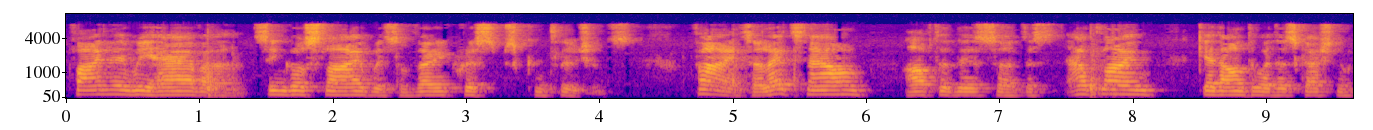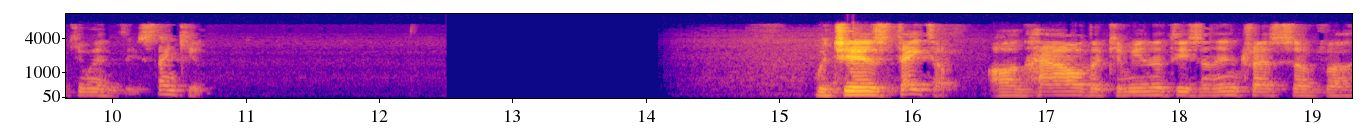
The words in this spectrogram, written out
Finally, we have a single slide with some very crisp conclusions. Fine, so let's now, after this, uh, this outline, get on to a discussion of communities. Thank you. Which is data on how the communities and interests of uh,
